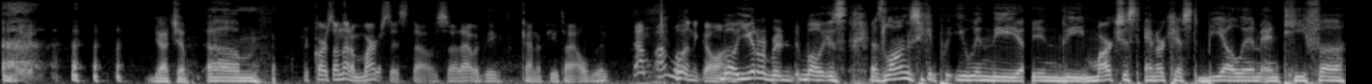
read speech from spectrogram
gotcha. Um, Of course, I'm not a Marxist though, so that would be kind of futile. But I'm, I'm willing to go on. Well, you gotta remember. Well, as as long as he can put you in the in the Marxist, anarchist, BLM, Antifa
